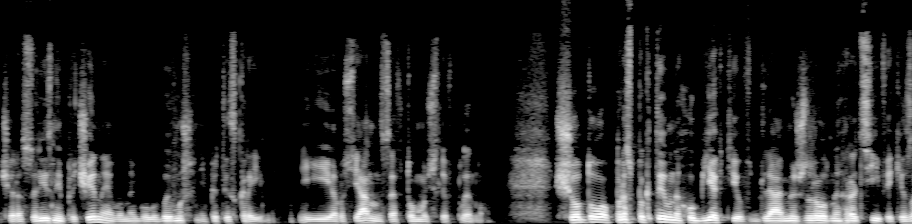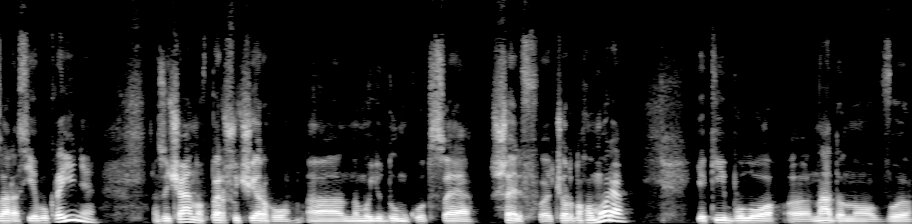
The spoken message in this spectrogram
через різні причини вони були вимушені піти з країни, і росіяни це в тому числі вплинули. Щодо перспективних об'єктів для міжнародних гравців, які зараз є в Україні, звичайно, в першу чергу, на мою думку, це шельф Чорного моря який було е, надано в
